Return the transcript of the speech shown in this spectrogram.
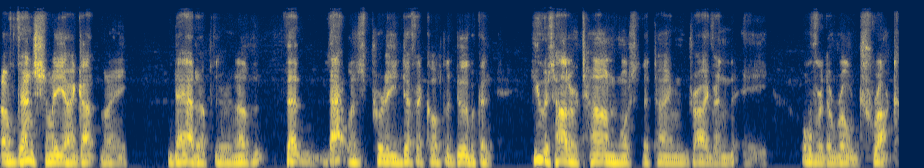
eventually I got my dad up there. And that, that was pretty difficult to do because he was out of town most of the time driving a over the road truck.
